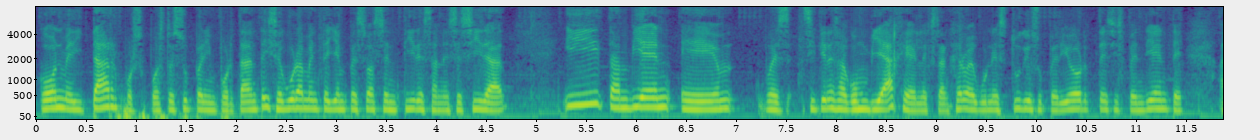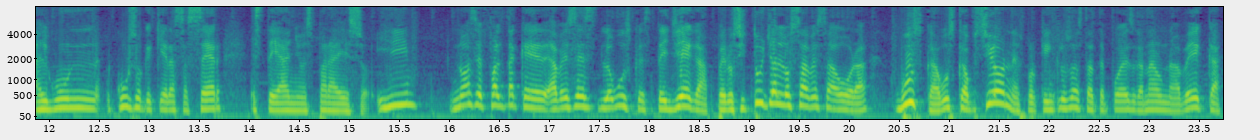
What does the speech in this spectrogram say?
con meditar, por supuesto, es súper importante y seguramente ya empezó a sentir esa necesidad. Y también, eh, pues, si tienes algún viaje al extranjero, algún estudio superior, tesis pendiente, algún curso que quieras hacer, este año es para eso. Y no hace falta que a veces lo busques, te llega, pero si tú ya lo sabes ahora, busca, busca opciones, porque incluso hasta te puedes ganar una beca,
